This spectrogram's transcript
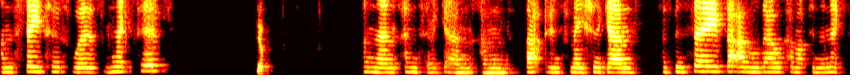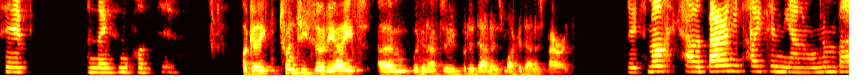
And the status was negative. Yep. And then enter again. And that information again has been saved. That animal there will come up in the negative and those in the positives. Okay, 2038. Um, we're going to have to put it down as mark it down as barren. So to mark a cow as barren, you type in the animal number,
